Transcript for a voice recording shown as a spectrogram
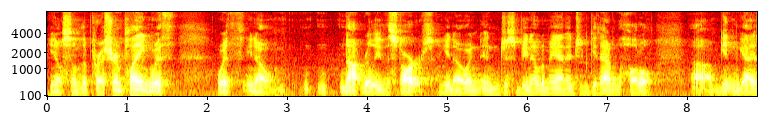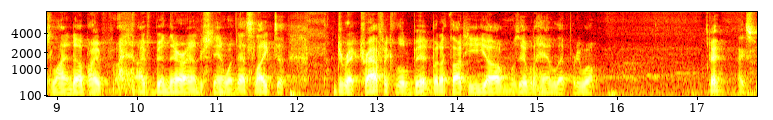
you know, some of the pressure and playing with with you know not really the starters, you know, and, and just being able to manage and get out of the huddle, uh, getting guys lined up. I've I've been there. I understand what that's like to direct traffic a little bit, but I thought he uh, was able to handle that pretty well. Okay. Thanks.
